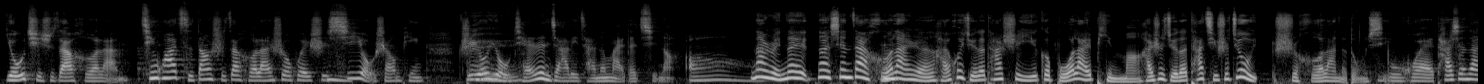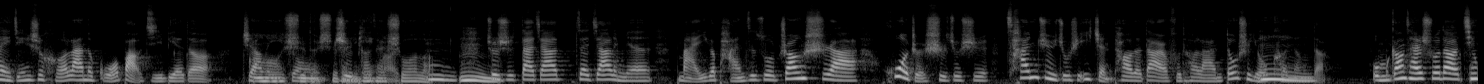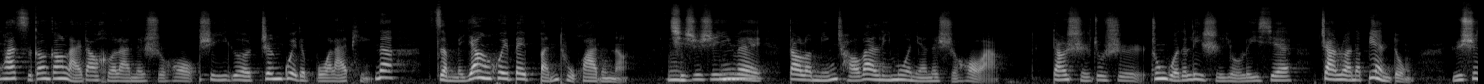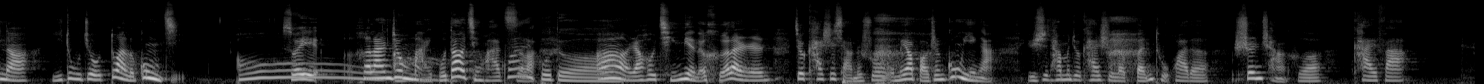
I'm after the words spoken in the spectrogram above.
尤其是在荷兰，青花瓷当时在荷兰社会是稀有商品，只有有钱人家里才能买得起呢。哦，那瑞内，那现在荷兰人还会觉得它是一个舶来品吗？还是觉得它其实就是荷兰的东西？不会，它现在已经是荷兰的国宝级别的这样的一种制品了。说了，嗯嗯，就是大家在家里面买一个盘子做装饰啊，或者是就是餐具，就是一整套的戴尔福特蓝都是有可能的。我们刚才说到青花瓷刚刚来到荷兰的时候，是一个珍贵的舶来品。那怎么样会被本土化的呢？其实是因为到了明朝万历末年的时候啊，当时就是中国的历史有了一些战乱的变动，于是呢一度就断了供给。哦，所以荷兰就买不到青花瓷了。不得啊！然后勤勉的荷兰人就开始想着说，我们要保证供应啊，于是他们就开始了本土化的生产和。开发，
